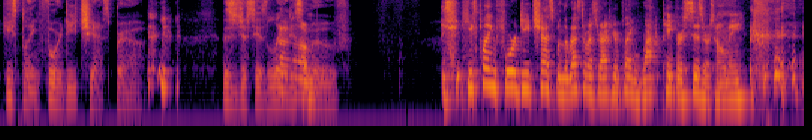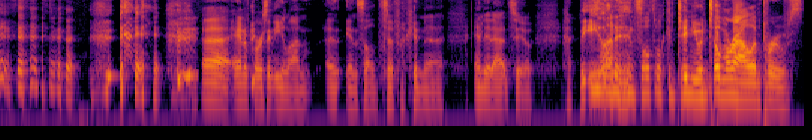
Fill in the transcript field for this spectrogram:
He's playing 4D chess, bro. this is just his latest Um, move. He's playing 4D chess when the rest of us are out here playing rock paper scissors, homie. uh, and of course, an Elon uh, insult to fucking uh, end it out too. The Elon insults will continue until morale improves.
